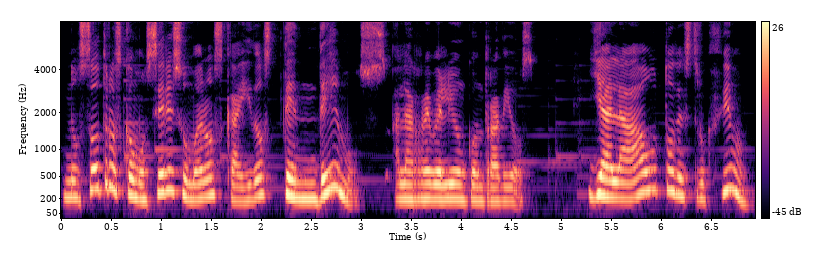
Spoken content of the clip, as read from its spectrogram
Nosotros como seres humanos caídos tendemos a la rebelión contra Dios y a la autodestrucción.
